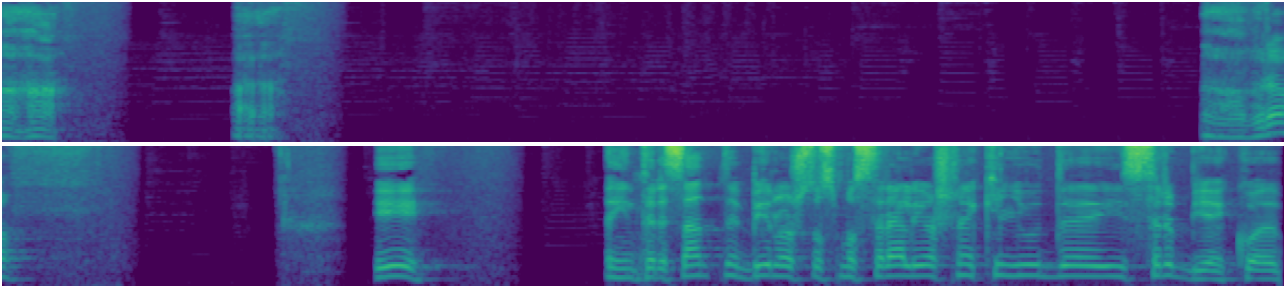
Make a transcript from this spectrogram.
Aha. Pa da. Dobro. I interesantno je bilo što smo sreli još neke ljude iz Srbije koje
